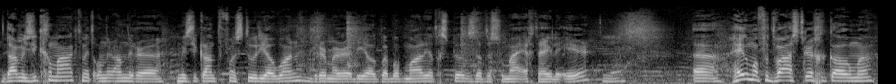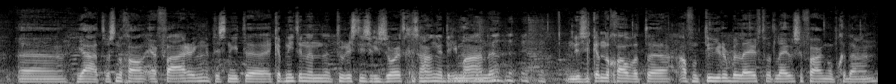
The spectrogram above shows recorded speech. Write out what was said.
Daar muziek gemaakt met onder andere muzikanten van Studio One. Drummer die ook bij Bob Marley had gespeeld. Dus dat is voor mij echt een hele eer. Eh, helemaal verdwaasd teruggekomen. Eh, ja, het was nogal een ervaring. Het is niet, eh, ik heb niet in een toeristisch resort gehangen drie maanden. Dus ik heb nogal wat avonturen beleefd, wat levenservaring opgedaan.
